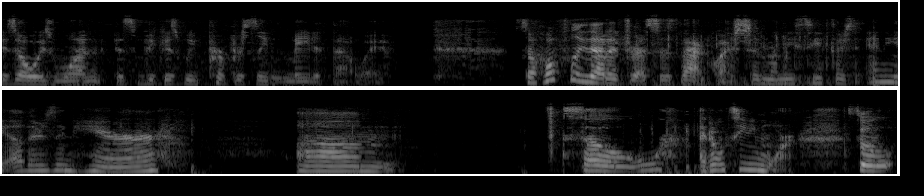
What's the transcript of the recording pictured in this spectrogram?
is always 1 is because we purposely made it that way. So hopefully that addresses that question. Let me see if there's any others in here. Um, so I don't see any more. So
